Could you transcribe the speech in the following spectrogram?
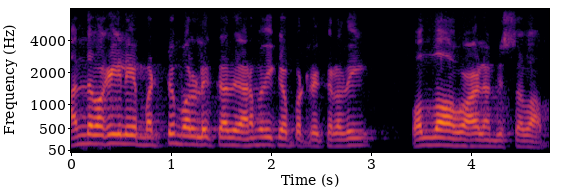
அந்த வகையிலே மட்டும் அவர்களுக்கு அது அனுமதிக்கப்பட்டிருக்கிறது. வல்லாஹு ஆலம் பிஸ்ஸவாம்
